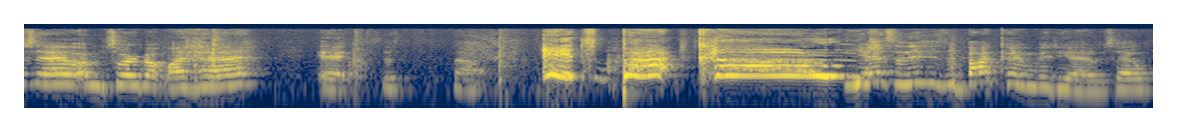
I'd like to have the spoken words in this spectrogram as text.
so I'm sorry about my hair. It's just that. It's back comb. Yeah, so this is a back comb video. So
